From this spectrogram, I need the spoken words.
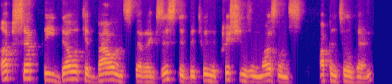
upset the delicate balance that existed between the Christians and Muslims up until then.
